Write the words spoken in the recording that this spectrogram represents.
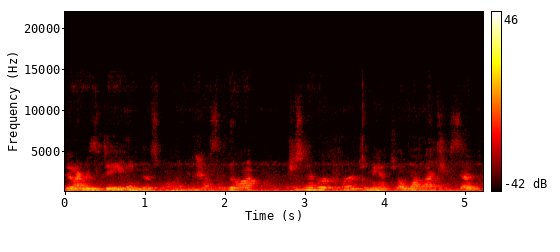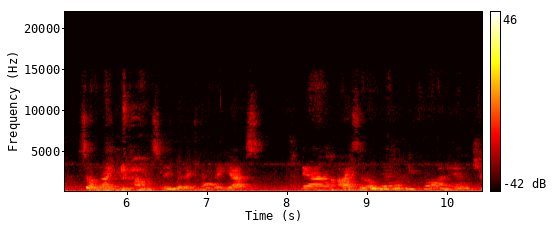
that I was dating this woman because the thought just never occurred to me until one night she said, Some night you come and stay with Agneta, yes? And I said, Oh, that would be fun. And she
